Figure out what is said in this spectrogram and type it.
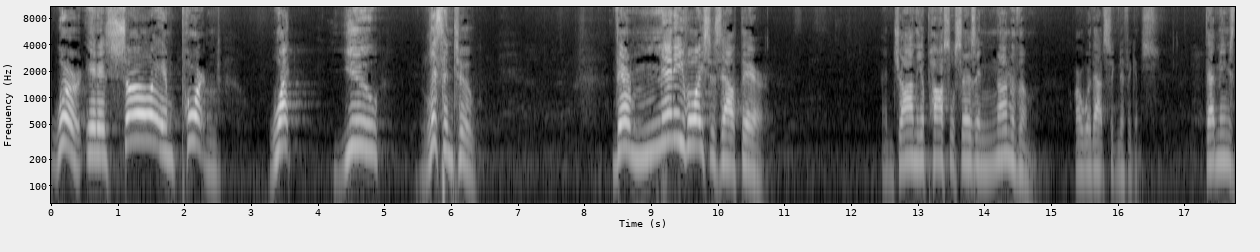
words, it is so important what you listen to. There are many voices out there. And John the Apostle says, and none of them are without significance. That means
